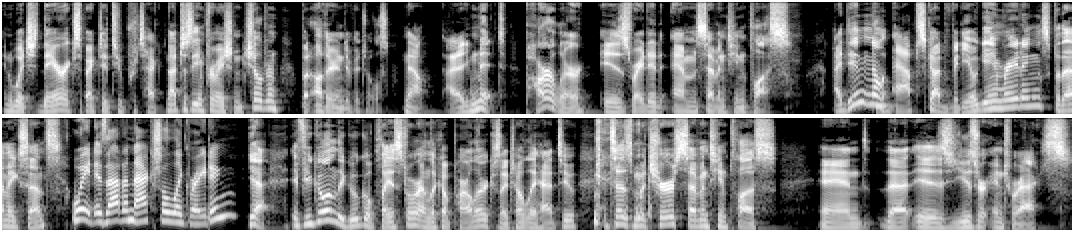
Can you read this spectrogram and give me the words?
in which they're expected to protect not just the information of children, but other individuals. Now, I admit, Parler is rated M17 plus. I didn't know apps got video game ratings, but that makes sense. Wait, is that an actual like rating? Yeah, if you go in the Google Play Store and look up Parler, because I totally had to, it says mature 17 plus, and that is user interacts.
